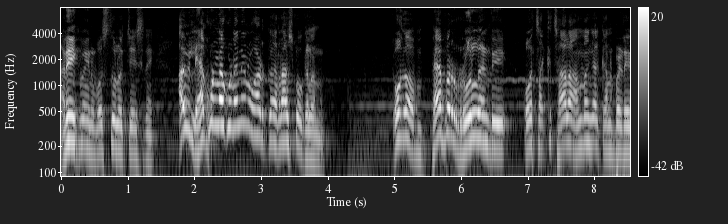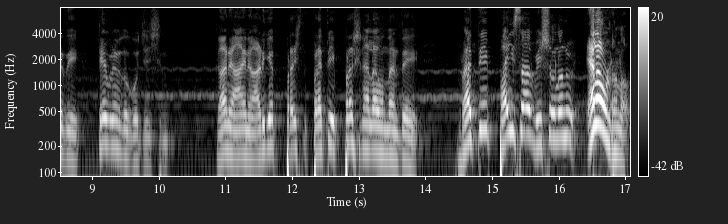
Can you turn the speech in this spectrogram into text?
అనేకమైన వస్తువులు వచ్చేసినాయి. అవి లేకుండా కూడా నేను వాడుక రాసుకోగలను. ఒక పేపర్ రోల్ లాంటి ఒక చక్క చాలా అందంగా కనపడేది టేబుల్ మీదకి వచ్చేసింది. కానీ ఆయన అడిగే ప్రశ్న ప్రతి ప్రశ్న ఎలా ఉందంటే ప్రతి పైసా విషయంలోనూ ఎలా ఉంటున్నావు?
